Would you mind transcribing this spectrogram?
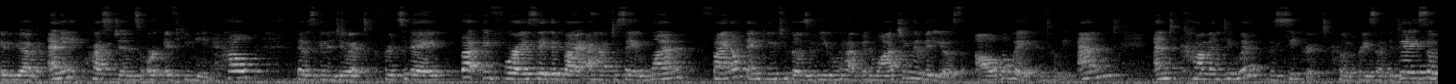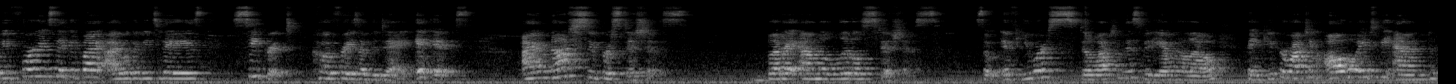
if you have any questions or if you need help. That is gonna do it for today. But before I say goodbye, I have to say one final thank you to those of you who have been watching the videos all the way until the end and commenting with the secret code phrase of the day. So before I say goodbye, I will give you today's secret code phrase of the day. It is, I am not superstitious, but I am a little stitious. So if you are still watching this video, hello, thank you for watching all the way to the end.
